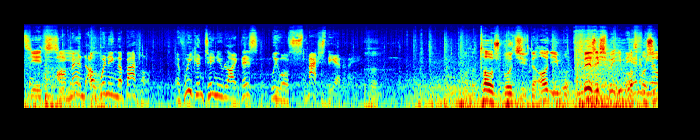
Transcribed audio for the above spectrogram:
zjedźcie Our men are winning the battle. If we continue like this, we will smash the enemy. O, no to już było dziwne. Oni, my żeśmy im otworzyli.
